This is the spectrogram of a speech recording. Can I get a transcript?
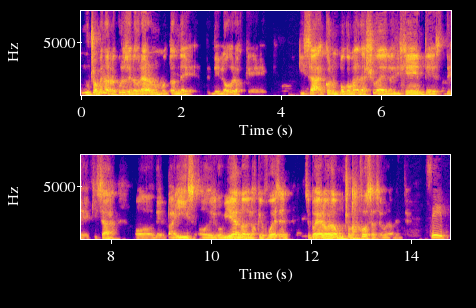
mucho menos recursos se lograron un montón de, logros que quizá con un poco más de ayuda de los dirigentes, de quizá o del país o del gobierno, de los que fuesen, se podría haber logrado mucho más cosas seguramente. Sí,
